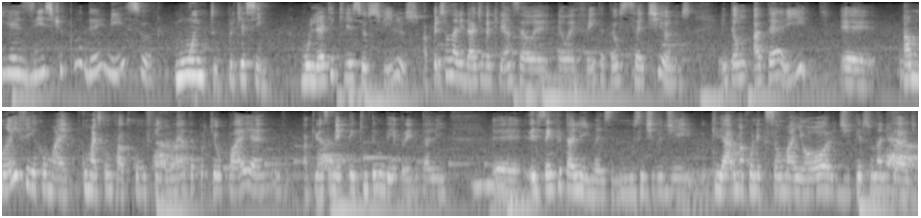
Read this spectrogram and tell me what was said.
e existe poder nisso. Muito, porque assim, mulher que cria seus filhos, a personalidade da criança ela é, ela é feita até os 7 anos. Então, até aí, é, a mãe fica com mais, com mais contato com o filho, né? Até porque o pai é. A criança meio que tem que entender pra ele estar ali. É, ele sempre tá ali, mas no sentido de criar uma conexão maior de personalidade.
